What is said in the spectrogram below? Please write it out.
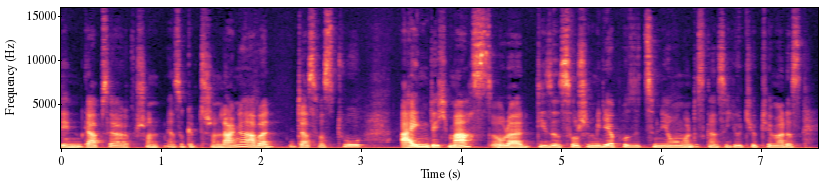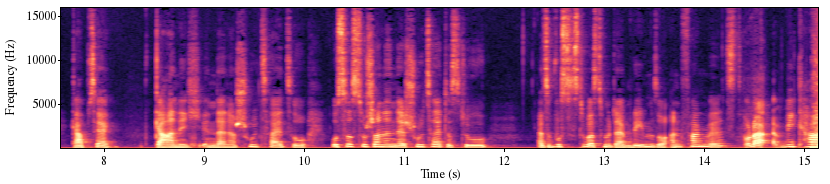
den gab es ja schon, also gibt es schon lange, aber das, was du eigentlich machst oder diese Social-Media-Positionierung und das ganze YouTube-Thema, das gab es ja gar nicht in deiner Schulzeit so. Wusstest du schon in der Schulzeit, dass du, also wusstest du, was du mit deinem Leben so anfangen willst? Oder wie kam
